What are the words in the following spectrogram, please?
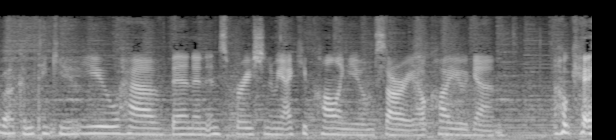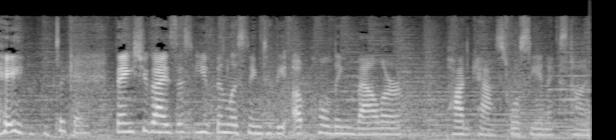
You're welcome. Thank you. You have been an inspiration to me. I keep calling you. I'm sorry. I'll call you again. Okay. It's okay. Thanks, you guys. This, you've been listening to the Upholding Valor podcast. We'll see you next time.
